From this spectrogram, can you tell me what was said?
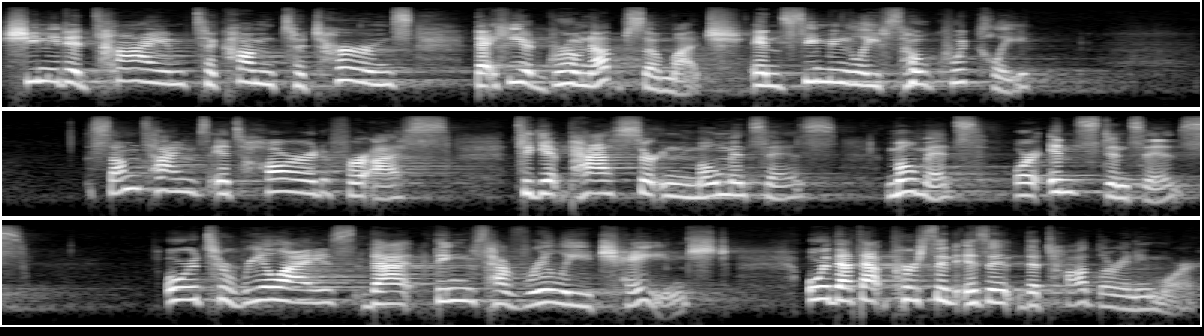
She needed time to come to terms that he had grown up so much and seemingly so quickly. Sometimes it's hard for us to get past certain moments, moments or instances, or to realize that things have really changed, or that that person isn't the toddler anymore,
